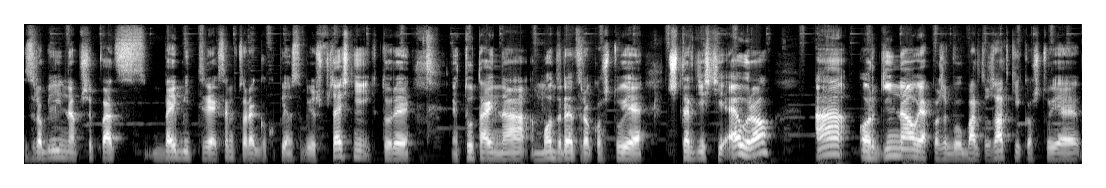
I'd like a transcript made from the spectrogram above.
zrobili na przykład z Baby T-Rexem, którego kupiłem sobie już wcześniej i który tutaj na Mod Retro kosztuje 40 euro, a oryginał, jako że był bardzo rzadki, kosztuje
